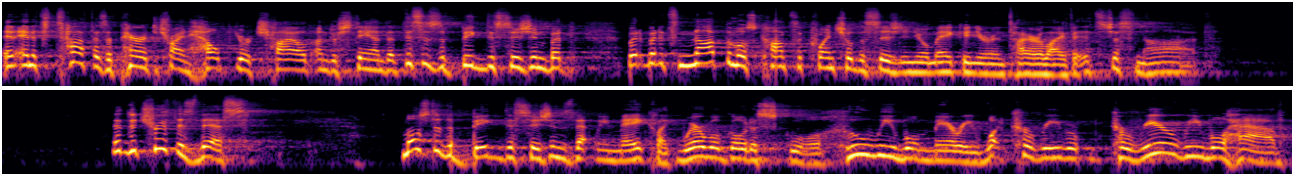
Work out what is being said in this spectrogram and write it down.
and, and, it's tough as a parent to try and help your child understand that this is a big decision, but, but, but it's not the most consequential decision you'll make in your entire life. It's just not. The truth is this most of the big decisions that we make, like where we'll go to school, who we will marry, what career, career we will have,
